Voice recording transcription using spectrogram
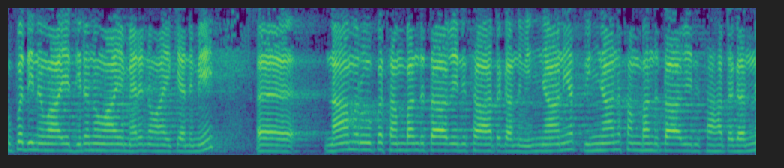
උපදිනවාය දිරනවාය මැරෙනවාය කියන මේ නාමරූප සම්බන්ධතාවේ නිසාහට ගන්න විඤ්ඥානයත් විඤ්ඥාන සම්බන්ධතාවේ නිසාහට ගන්න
